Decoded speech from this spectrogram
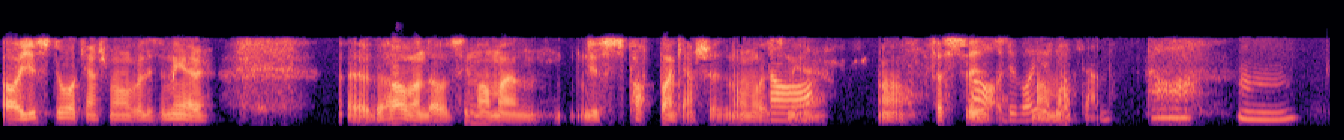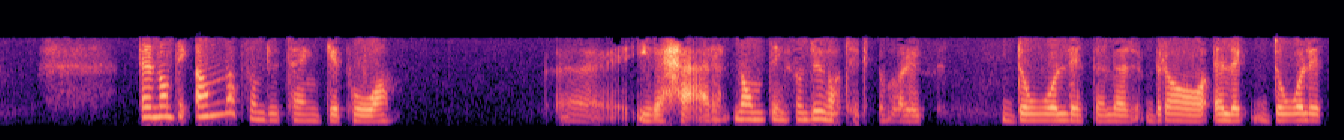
ja, just då kanske man var lite mer eh, behövande av sin mamma än just pappan kanske. Man var lite Ja. mer ja, fäst vid Ja, du var ju mamma. liten. Ja. Mm. Är det någonting annat som du tänker på i det här? Någonting som du har tyckt har varit dåligt eller bra eller dåligt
